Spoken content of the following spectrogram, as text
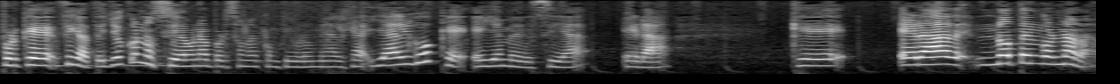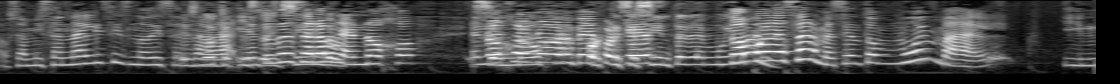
Porque, fíjate, yo conocí a una persona con fibromialgia y algo que ella me decía era que era, de, no tengo nada, o sea, mis análisis no dicen Es nada. y entonces era un enojo, Se enojo enorme porque se es, siente de muy no mal. puede ser, me siento muy mal y,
